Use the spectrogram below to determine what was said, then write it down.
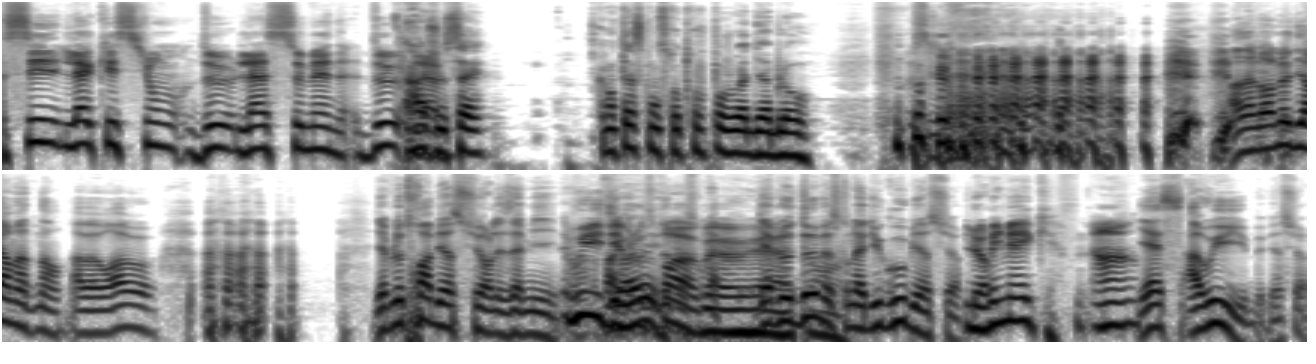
C'est la question de la semaine de. Ah, la- je sais. Quand est-ce qu'on se retrouve pour jouer à Diablo? On a le droit de le dire maintenant. Ah bah bravo. Diablo 3 bien sûr les amis. Oui, Enfin, Diablo oui, 3. parce qu'on a- ouais, ouais, Diablo 2 attends. parce qu'on a du goût bien sûr. Le remake, hein. Yes, ah oui, bien sûr.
